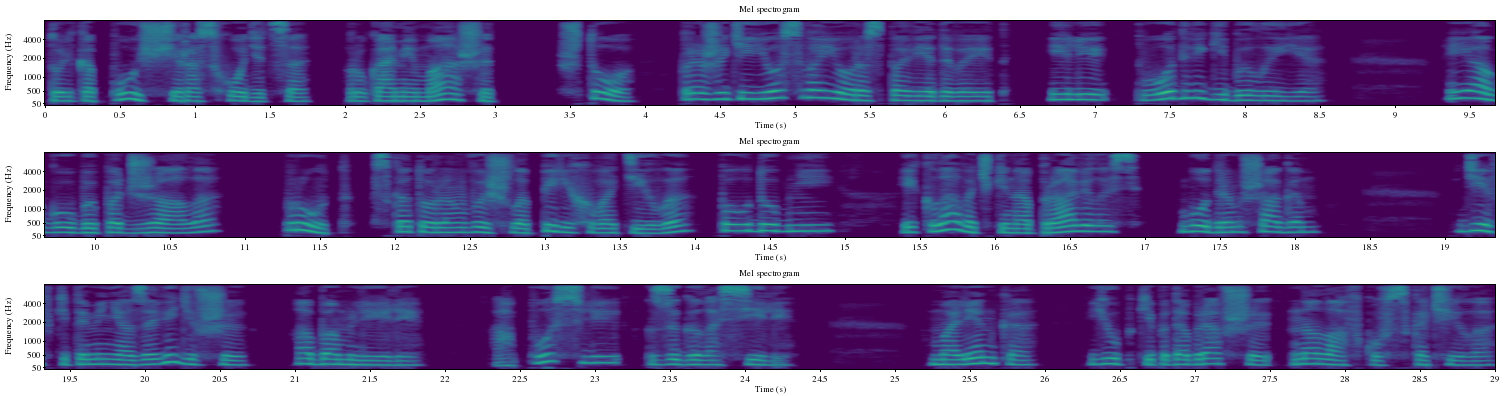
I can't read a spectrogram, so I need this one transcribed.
только пуще расходится, руками машет. Что, про житие свое расповедывает или подвиги былые. Я губы поджала, пруд, с которым вышла, перехватила поудобней и к лавочке направилась бодрым шагом. Девки-то меня завидевши, обомлели, а после заголосили. Маленко, юбки подобравши, на лавку вскочила.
